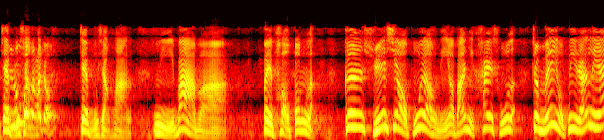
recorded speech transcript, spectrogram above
这不像话这不像话了。你爸爸被炮崩了，跟学校不要你，要把你开除了，这没有必然联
